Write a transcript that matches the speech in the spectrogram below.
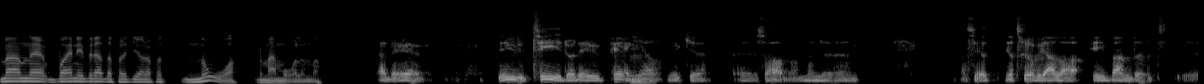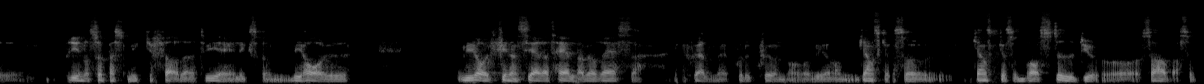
Men eh, vad är ni beredda för att göra för att nå de här målen då? Ja, det är det är ju tid och det är ju pengar mycket eh, så här. Men eh, alltså jag, jag tror vi alla i bandet eh, brinner så pass mycket för det att vi är liksom, vi har ju vi har finansierat hela vår resa själv med produktioner och vi har en ganska så, ganska så bra studio och så här. va. Så att,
